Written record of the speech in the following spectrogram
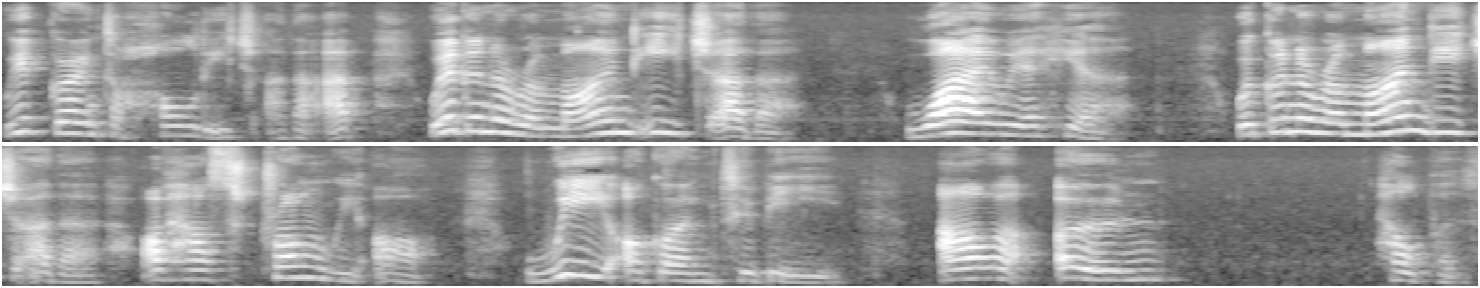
We're going to hold each other up. We're going to remind each other why we're here. We're going to remind each other of how strong we are. We are going to be our own helpers,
